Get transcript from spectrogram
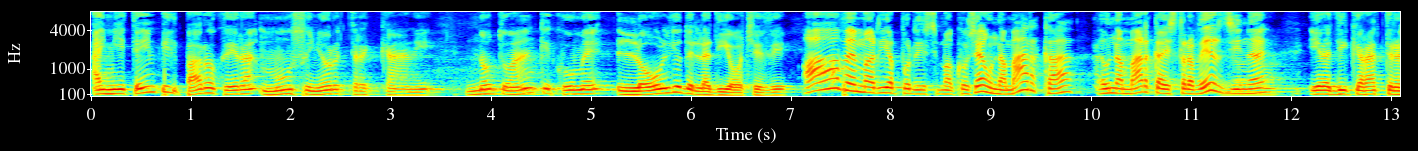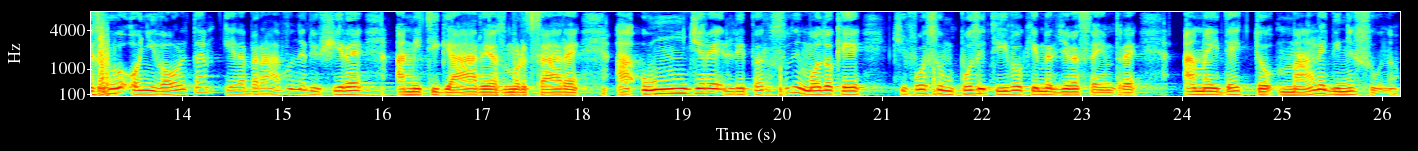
Ai miei tempi il parroco era Monsignor Treccani, noto anche come l'olio della diocesi. Ave Maria Purissima, cos'è una marca? È una marca extravergine? No, no. Era di carattere suo ogni volta, era bravo nel riuscire a mitigare, a smorzare, a ungere le persone in modo che ci fosse un positivo che emergeva sempre. Ha mai detto male di nessuno.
